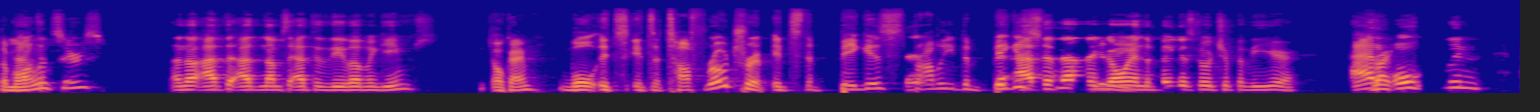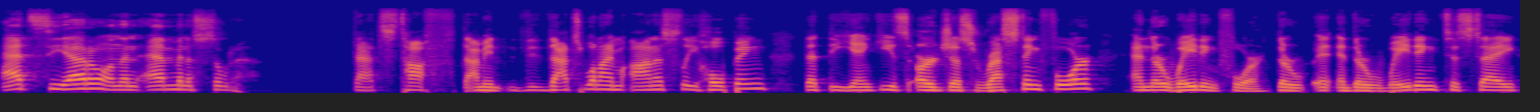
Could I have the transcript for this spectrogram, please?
The Marlins series. I know at the at, I'm saying after the 11 games. Okay. Well, it's it's a tough road trip. It's the biggest, probably the biggest. After that, they're going on the biggest road trip of the year. At Right. Oakland, at Seattle, and then at Minnesota. That's tough. I mean, th- that's what I'm honestly hoping that the Yankees are just resting for and they're waiting for. They're and they're waiting to say,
